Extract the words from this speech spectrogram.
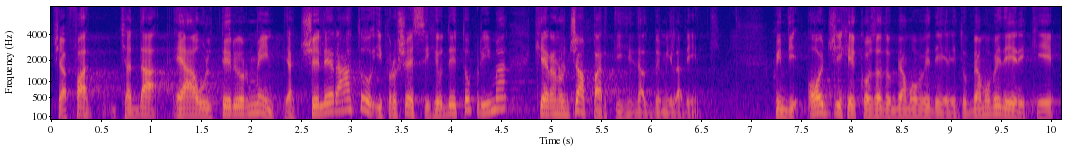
ci ha, fatto, ci ha da, e ha ulteriormente accelerato i processi che ho detto prima, che erano già partiti dal 2020. Quindi oggi che cosa dobbiamo vedere? Dobbiamo vedere che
